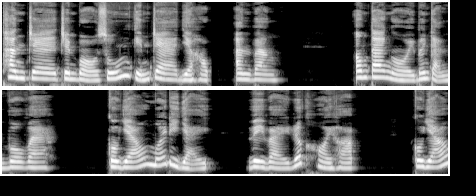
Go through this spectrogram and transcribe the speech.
Thanh tra trên bộ xuống kiểm tra giờ học Anh văn. Ông ta ngồi bên cạnh vô va. Cô giáo mới đi dạy, vì vậy rất hồi hộp. Cô giáo,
